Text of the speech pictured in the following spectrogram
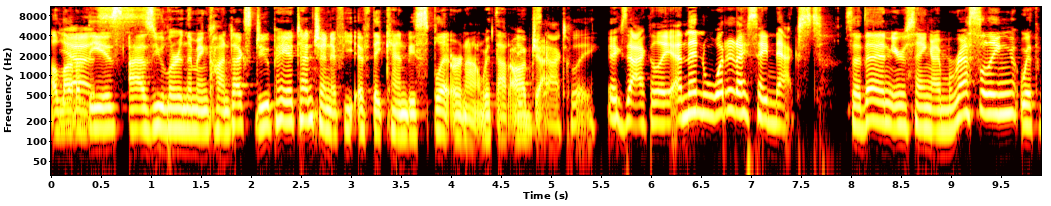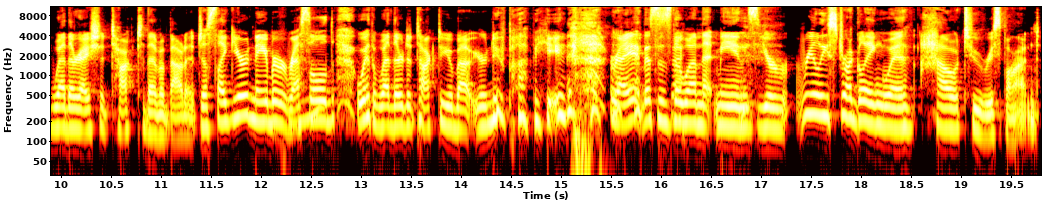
a lot of these, as you learn them in context, do pay attention if you, if they can be split or not with that object. Exactly, exactly. And then what did I say next? So then you're saying I'm wrestling with whether I should talk to them about it, just like your neighbor Mm-hmm. wrestled with whether to talk to you about your new puppy, right? This is the one that means you're really struggling with how to respond.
